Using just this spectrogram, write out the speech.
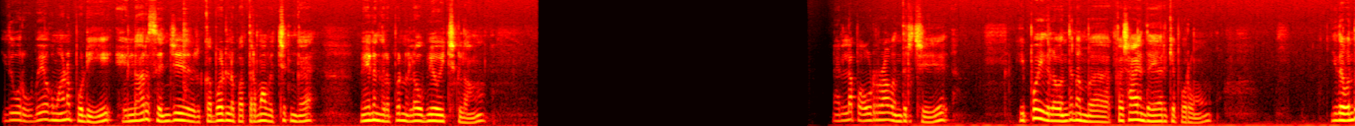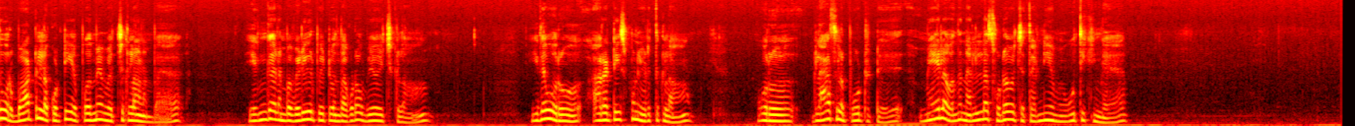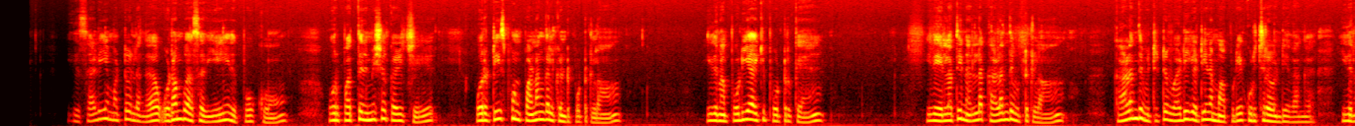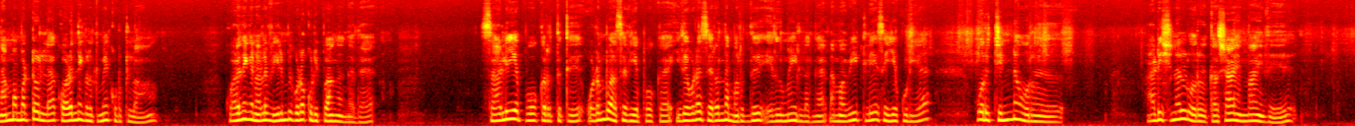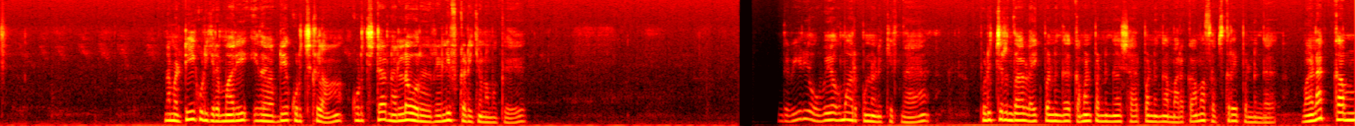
இது ஒரு உபயோகமான பொடி. எல்லோரும் செஞ்சு கபோர்டில் பத்திரமா வச்சுக்கோங்க. வேணுங்கிறப்ப நல்லா உபயோகிச்சுக்கலாம். நல்லா பவுடராக வந்துருச்சு. இப்போ இதில் வந்து நம்ம கஷாயம் தயாரிக்க போகிறோம் இதை வந்து ஒரு பாட்டிலில் கொட்டி எப்போதுமே வச்சுக்கலாம் நம்ம. எங்கே நம்ம வெளியூர் போயிட்டு வந்தால் கூட உபயோகிச்சுக்கலாம். இதை ஒரு அரை டீஸ்பூன் எடுத்துக்கலாம். ஒரு கிளாஸில் போட்டுட்டு மேலே வந்து நல்லா சுட வச்ச தண்ணியை ஊற்றிக்குங்க இது சளியை மட்டும் இல்லைங்க உடம்பு அசதியையும் இது போக்கும். ஒரு பத்து நிமிஷம் கழித்து ஒரு டீஸ்பூன் பனங்கல் கண்டு போட்டுக்கலாம். இது நான் பொடியாக்கி போட்டிருக்கேன். இது எல்லாத்தையும் நல்லா கலந்து விட்டுக்கலாம். கலந்து விட்டுட்டு வடிகட்டி நம்ம அப்படியே குடிச்சிட வேண்டியதாங்க. இது நம்ம மட்டும் இல்லை குழந்தைங்களுக்குமே கொடுக்கலாம். குழந்தைங்க நல்லா விரும்பி கூட குடிப்பாங்கங்க அதை சளியை போக்குறதுக்கு உடம்பு அசதியை போக்க இதை விட சிறந்த மருந்து எதுவுமே இல்லைங்க. நம்ம வீட்டிலே செய்யக்கூடிய ஒரு சின்ன ஒரு அடிஷ்னல் ஒரு கஷாயம் தான் இது. நம்ம டீ குடிக்கிற மாதிரி இதை அப்படியே குடிச்சிக்கலாம். குடிச்சிட்டா நல்ல ஒரு ரிலீஃப் கிடைக்கும் நமக்கு. இந்த வீடியோ உபயோகமாக இருக்கும்னு நினைக்கிறேன். பிடிச்சிருந்தா லைக் பண்ணுங்கள் கமெண்ட் பண்ணுங்கள் ஷேர் பண்ணுங்கள் மறக்காமல் சப்ஸ்கிரைப் பண்ணுங்கள் வணக்கம்.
